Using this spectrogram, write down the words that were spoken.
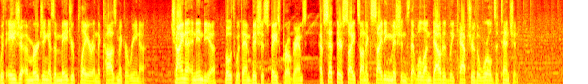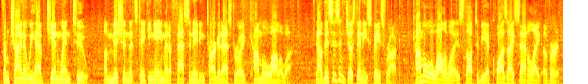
with Asia emerging as a major player in the cosmic arena. China and India, both with ambitious space programs, have set their sights on exciting missions that will undoubtedly capture the world's attention. From China we have Tianwen-2, a mission that's taking aim at a fascinating target asteroid Kamo'oalewa. Now this isn't just any space rock, Kamo'oalewa is thought to be a quasi-satellite of Earth,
